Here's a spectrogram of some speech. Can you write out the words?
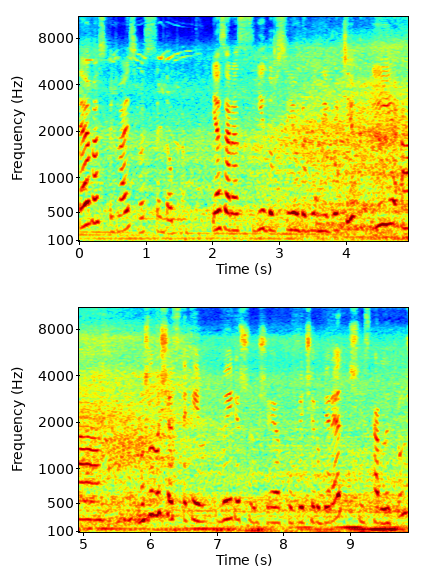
Вітаю вас, сподіваюсь, у вас все добре. Я зараз їду в свій улюблений бутік і, а, можливо, щось таке вирішу, що я куплю чи Рубірет, чи Скарлет Руж.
